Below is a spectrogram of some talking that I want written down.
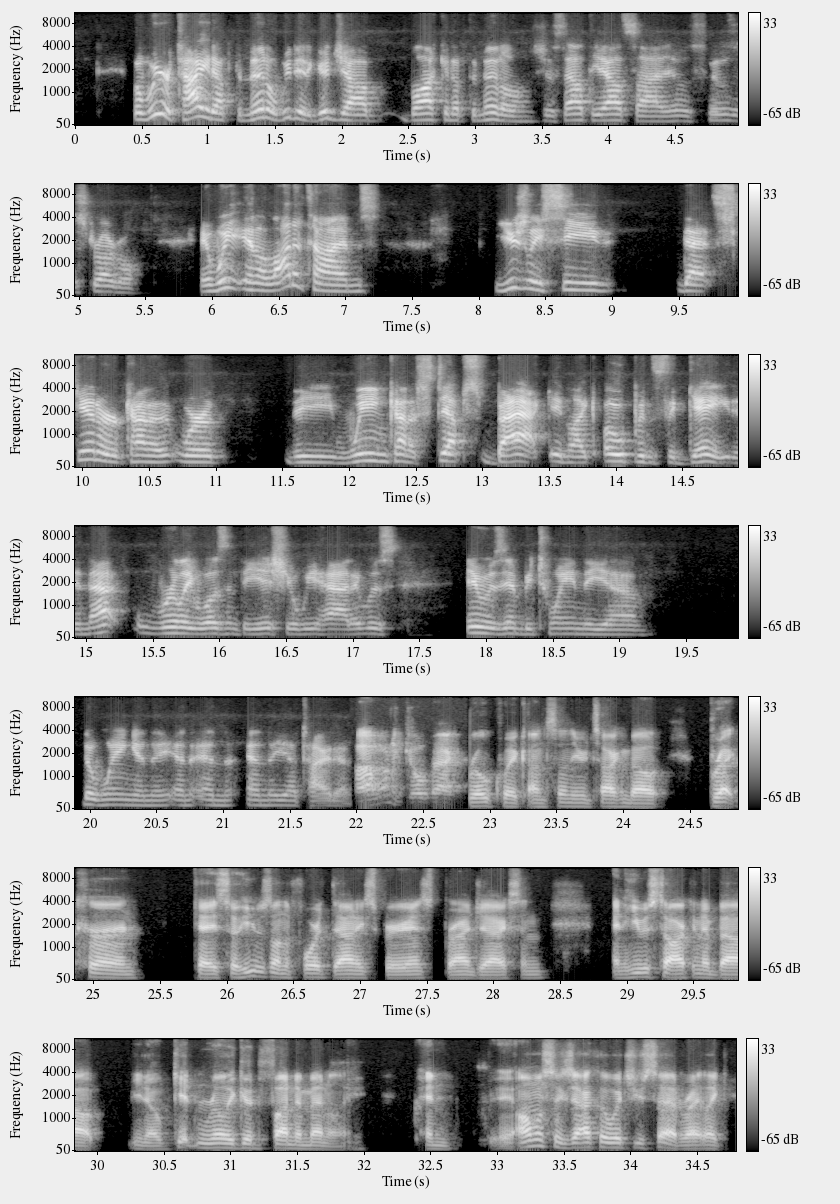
but we were tight up the middle. We did a good job blocking up the middle. It's just out the outside. It was it was a struggle. And we and a lot of times usually see that Skinner kind of where the wing kind of steps back and like opens the gate, and that really wasn't the issue we had. It was it was in between the uh, the wing and the and and and the uh, tight end. I want to go back real quick on something you were talking about, Brett Kern. Okay, so he was on the fourth down experience, Brian Jackson, and he was talking about you know, getting really good fundamentally. And almost exactly what you said, right? Like,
